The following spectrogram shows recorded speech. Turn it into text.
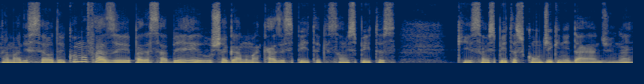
A Maricelda, e como fazer para saber ou chegar numa casa espírita que são espíritas que são espíritas com dignidade, né?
